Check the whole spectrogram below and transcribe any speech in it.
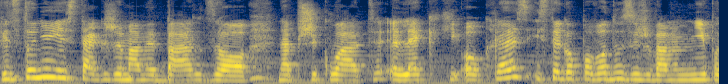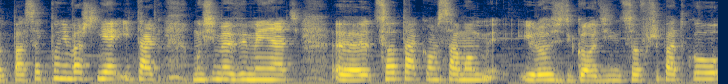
Więc to nie jest tak, że mamy bardzo na przykład lekki okres i z tego powodu zużywamy mniej podpasek, ponieważ je i tak musimy wymieniać e, co taką samą ilość godzin, co w przypadku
